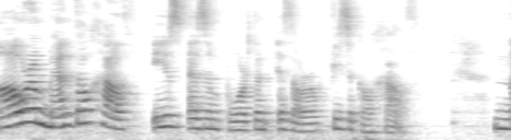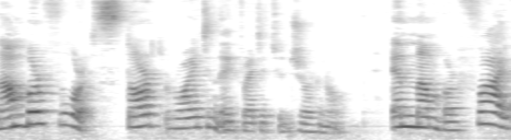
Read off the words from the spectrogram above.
Our mental health is as important as our physical health. Number four, start writing a gratitude journal. And number five,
